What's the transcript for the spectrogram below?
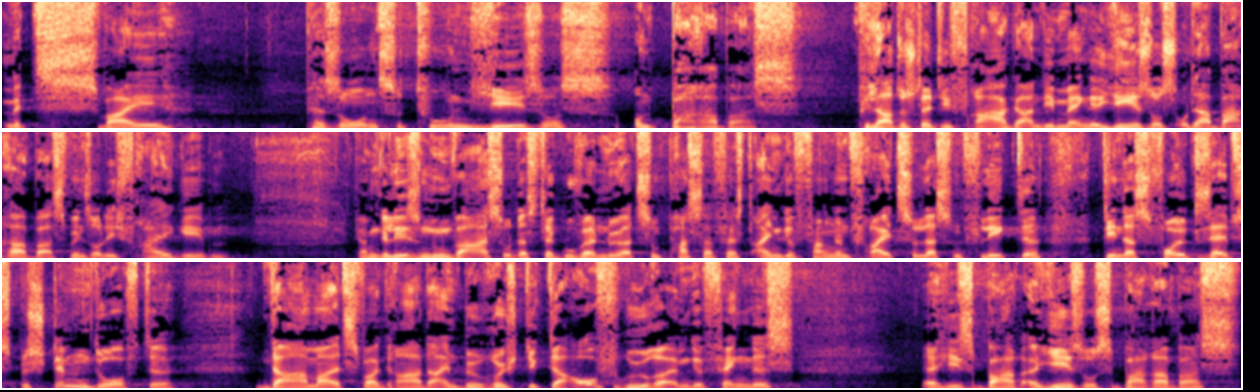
mit zwei Personen zu tun, Jesus und Barabbas. Pilatus stellt die Frage an die Menge, Jesus oder Barabbas, wen soll ich freigeben? Wir haben gelesen, nun war es so, dass der Gouverneur zum Passafest einen Gefangenen freizulassen pflegte, den das Volk selbst bestimmen durfte. Damals war gerade ein berüchtigter Aufrührer im Gefängnis. Er hieß Bar äh, Jesus Barabbas.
